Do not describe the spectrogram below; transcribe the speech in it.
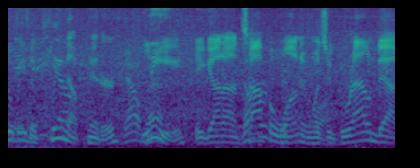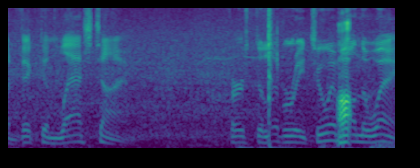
will be the cleanup hitter, Now Lee. He got on top of one and was a ground out victim last time. First delivery to him Ah. on the way.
